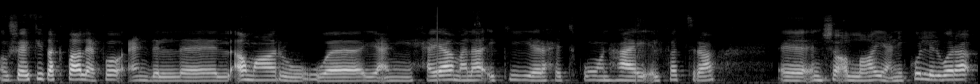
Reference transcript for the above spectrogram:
وشايفيتك طالع فوق عند القمر ويعني حياة ملائكية رح تكون هاي الفترة. آه، إن شاء الله. يعني كل الورق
